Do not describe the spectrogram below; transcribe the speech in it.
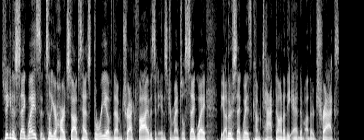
Speaking of segues, Until Your Heart Stops has three of them. Track five is an instrumental segue, the other segues come tacked on at the end of other tracks.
